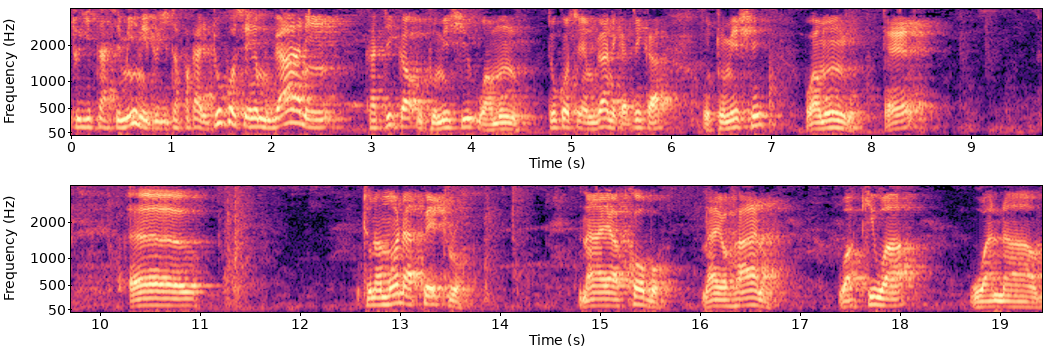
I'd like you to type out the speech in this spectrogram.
tujitathmini tujitafakari tuko sehemu gani katika utumishi wa Mungu. Tuko sehemu gani katika utumishi wa Mungu? Eh? Uh, tunamwona Petro na Yakobo na Yohana wakiwa wana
